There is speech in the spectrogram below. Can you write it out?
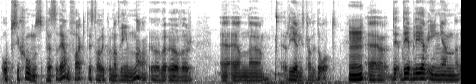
oppositionspresident faktiskt hade kunnat vinna över, över en regeringskandidat. Mm. Det, det, blev ingen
